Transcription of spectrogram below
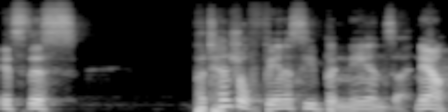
It's this potential fantasy bonanza. Now,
